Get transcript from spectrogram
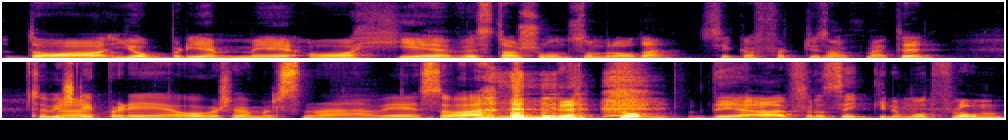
da jobber de med å heve stasjonsområdet, ca. 40 cm. Så vi slipper de oversvømmelsene vi så. Nettopp! Det er for å sikre mot flom.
